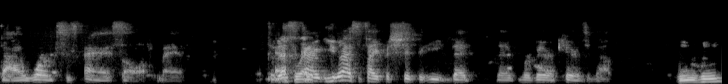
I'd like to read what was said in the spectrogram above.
guy works his ass off, man. So that's the Athletic. kind of, you know that's the type of shit that he that that Rivera cares about. Mm-hmm.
